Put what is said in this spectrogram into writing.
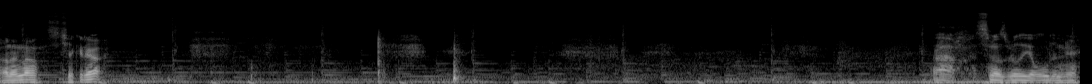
I don't know. Let's check it out. Wow, it smells really old in here.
